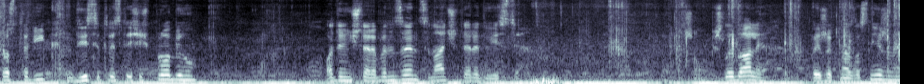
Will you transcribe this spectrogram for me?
Шостий рік, 230 тисяч пробігу. 1,4 бензин, ціна 4200. Що, пішли далі. Пижик на засніжений.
